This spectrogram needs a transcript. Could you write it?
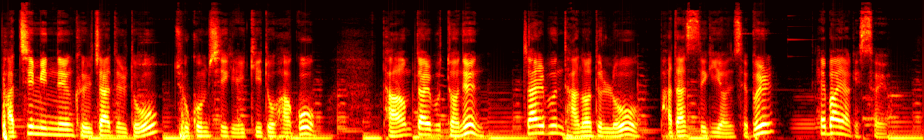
받침 있는 글자들도 조금씩 읽기도 하고 다음 달부터는 짧은 단어들로 받아쓰기 연습을 해봐야겠어요.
